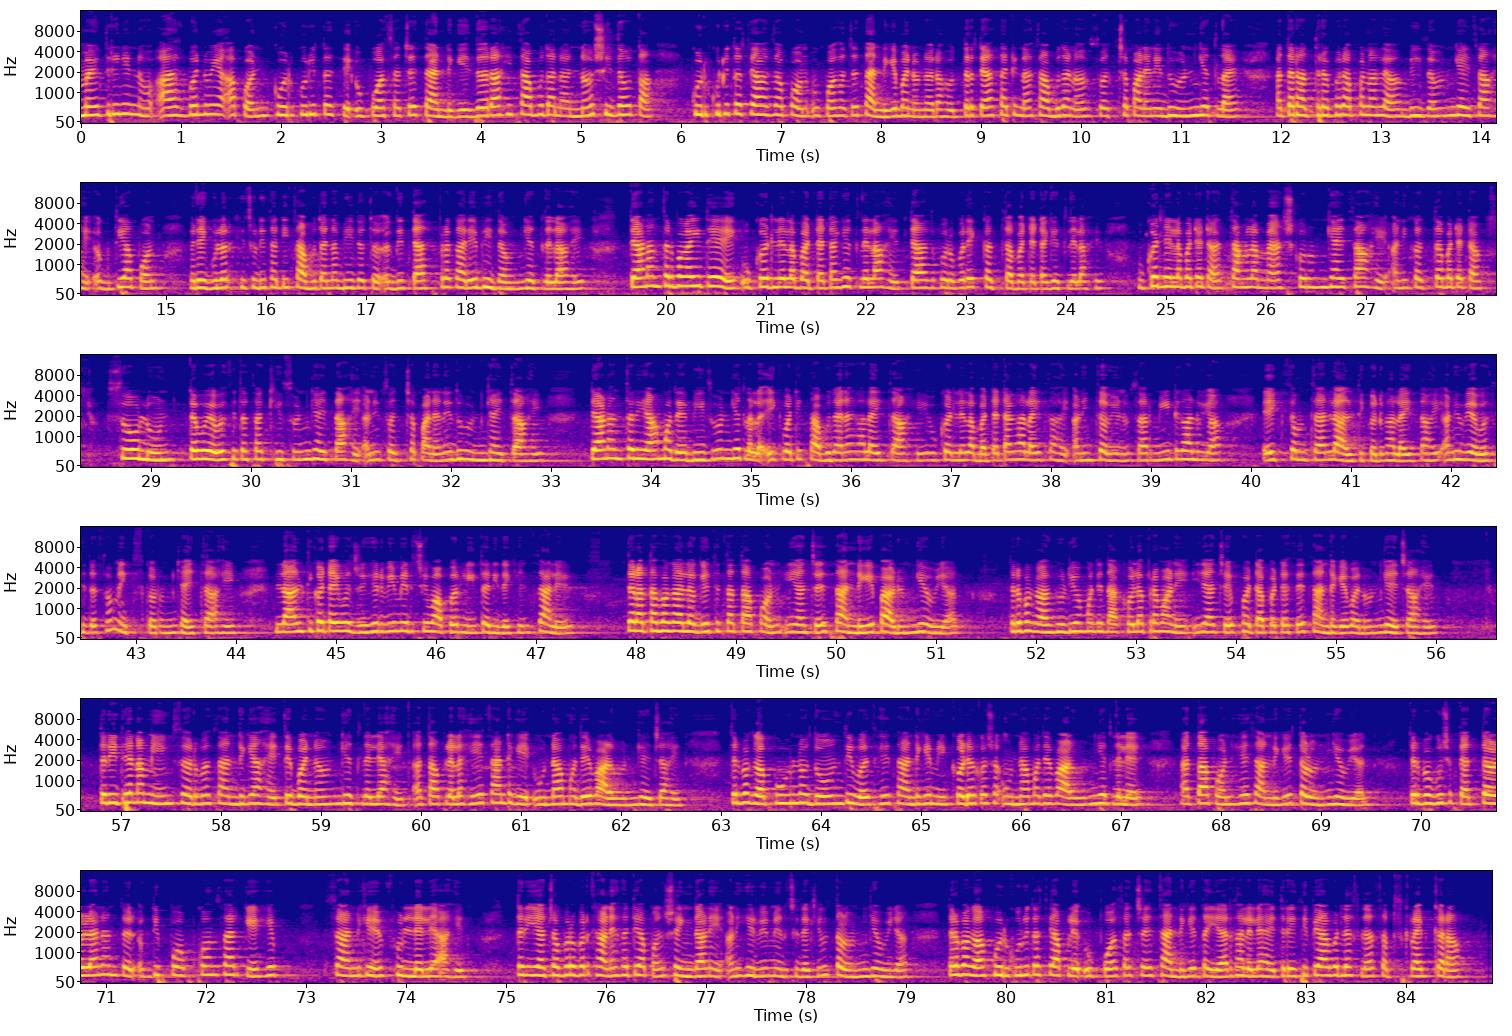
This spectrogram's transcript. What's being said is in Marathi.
मैत्रिणींनो आज बनवूया आपण कुरकुरीत असे उपवासाचे सांडगे जराही साबुदाणा न शिजवता कुरकुरीत असे आज आपण उपवासाचे सांडगे बनवणार आहोत. तर त्यासाठी ना साबुदाणा स्वच्छ पाण्याने धुवून घेतला आहे आता रात्रभर आपण आला भिजवून घ्यायचा आहे. अगदी आपण रेग्युलर खिचडीसाठी साबुदाणा भिजवतो. अगदी त्याच प्रकारे भिजवून घेतलेला आहे. त्यानंतर बघा इथे एक उकडलेला बटाटा घेतलेला आहे. त्याचबरोबर एक कच्चा बटाटा घेतलेला आहे. उकडलेला बटाटा चांगला मॅश करून घ्यायचा आहे आणि कच्चा बटाटा सोलून तो व्यवस्थित असा खिसून घ्यायचा आहे आणि स्वच्छ पाण्याने धुवून घ्यायचा आहे. त्यानंतर यामध्ये भिजवून घेतलेला एक वाटी साबुदाणा घालायचा आहे उकडलेला बटाटा घालायचा आहे आणि चवीनुसार मीठ घालूया. एक चमचा लाल तिखट घालायचा आहे आणि व्यवस्थित असं मिक्स करून घ्यायचं आहे. लाल तिखटऐवजी हिरवी मिरची वापरली तरी देखील चालेल. तर आता बघा लगेचच आता आपण याचे सांडगे पाडून घेऊयात. तर बघा व्हिडिओमध्ये दाखवल्याप्रमाणे याचे फटाफट असे सांडगे बनवून घ्यायचे आहेत. तर इथे ना मी सर्व सांडगे आहेत ते बनवून घेतलेले आहेत. आता आपल्याला हे सांडगे उन्हामध्ये वाळवून घ्यायचे आहेत. तर बघा पूर्ण दोन दिवस हे सांडगे मी कडक अशा उन्हामध्ये वाळवून घेतलेले आहे आता आपण हे सांडगे तळून घेऊयात. तर बघू शकता तळल्यानंतर अगदी पॉपकॉर्नसारखे हे सांडगे फुललेले आहेत. तर याच्याबरोबर खाण्यासाठी आपण शेंगदाणे आणि हिरवी मिरची देखील तळून घेऊया. तर बघा कुरकुरीत असे आपले उपवासाचे सांडगे तयार झालेले आहेत. रेसिपी आवडल्यास सबस्क्राईब करा.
